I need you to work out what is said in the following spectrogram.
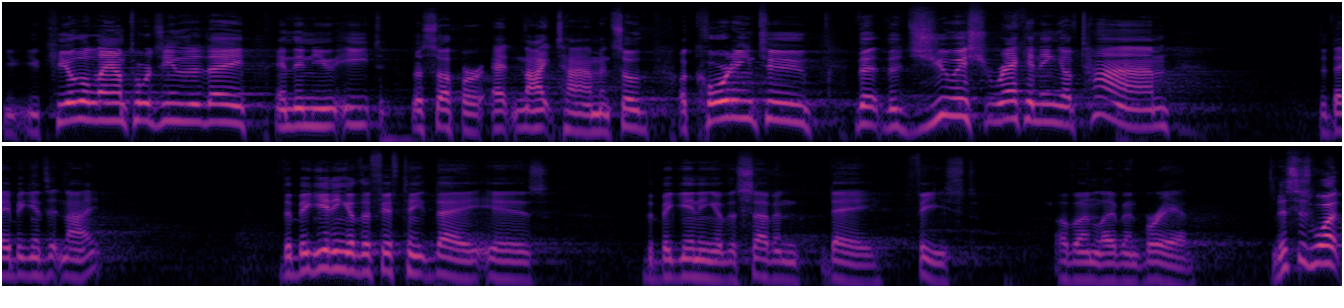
You, you kill the lamb towards the end of the day, and then you eat the supper at nighttime. And so, according to the, the Jewish reckoning of time, the day begins at night. The beginning of the 15th day is the beginning of the seven day feast of unleavened bread. This is what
